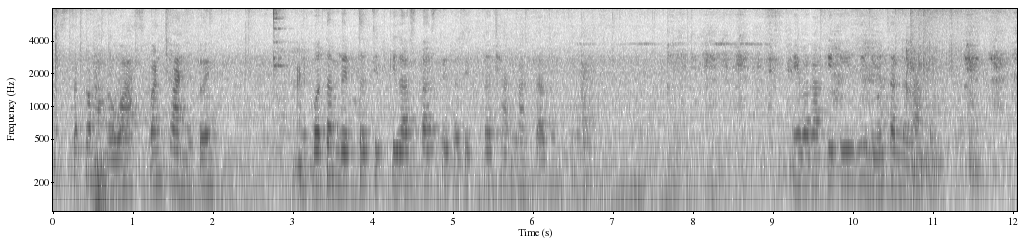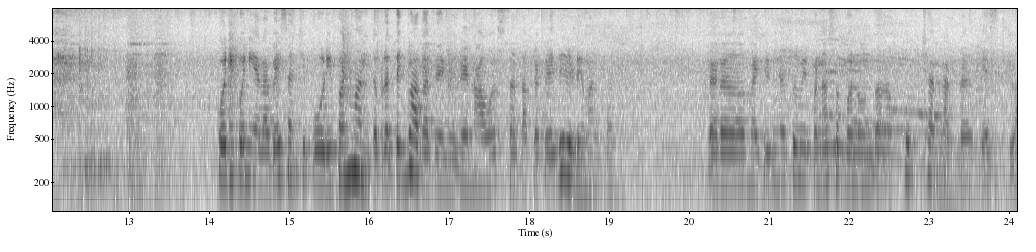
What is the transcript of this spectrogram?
मस्त खमंग वास पण छान येतोय. आणि कोथिंबीर तर जितकी जास्त असते तर तितकं छान लागतं अजून. हे बघा किती इझिली उचललं जातं. कोणी कोणी याला बेसनची पोळी पण म्हणतं. प्रत्येक भागात वेगवेगळे नाव असतात. आपल्याकडे धिरडे म्हणतात. तर मैत्रिणीनं तुम्ही पण असं बनवून बघा. खूप छान लागतं टेस्टला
